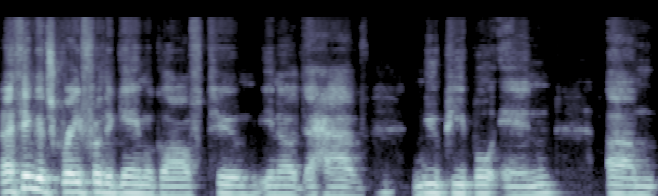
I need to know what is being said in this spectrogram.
And I think it's great for the game of golf too, you know, to have new people in. Um,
